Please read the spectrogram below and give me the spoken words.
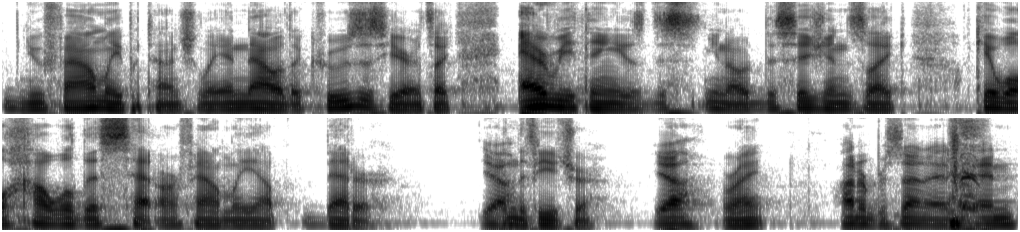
new family potentially? And now the Cruz is here. It's like everything is this, you know, decisions like okay, well, how will this set our family up better yeah. in the future? Yeah, right. Hundred percent, and, and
